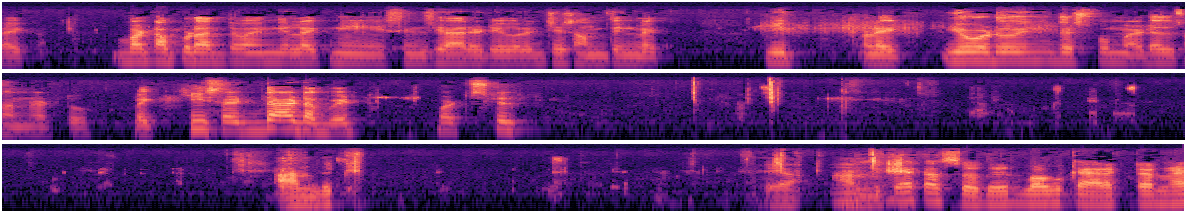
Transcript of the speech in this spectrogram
like but అప్పుడు అర్థమైంది లైక్ నీ సిన్సియారిటీ గురించి సంథింగ్ లైక్ నీ like your doing this for medals అన్నట్టు. Like he said that a bit but still అందుకే అందుకే కదా సుధీర్ బాబు క్యారెక్టర్ని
